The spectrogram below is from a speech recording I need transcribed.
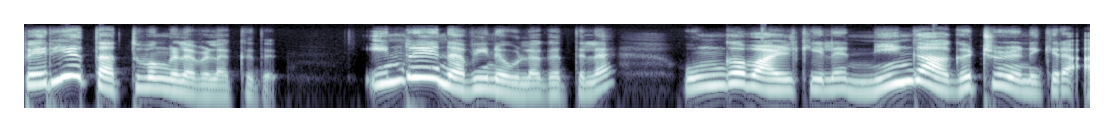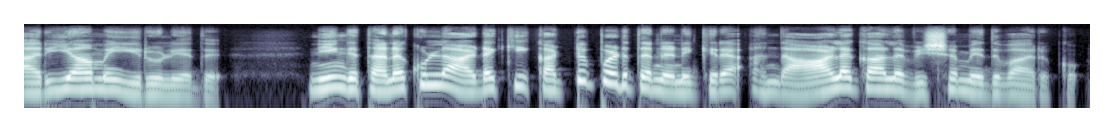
பெரிய தத்துவங்களை விளக்குது. இன்றைய நவீன உலகத்துல உங்க வாழ்க்கையில நீங்க அகற்று நினைக்கிற அறியாமை இருள் எது? நீங்க தனக்குள்ள அடக்கி கட்டுப்படுத்த நினைக்கிற அந்த ஆழகால விஷம் எதுவா இருக்கும்?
